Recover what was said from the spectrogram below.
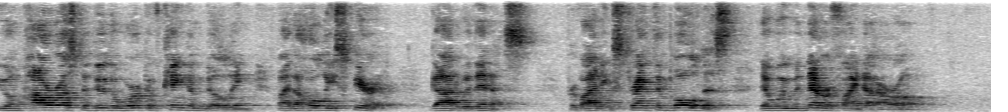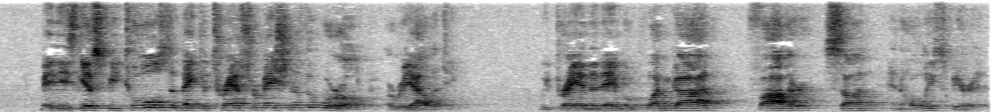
You empower us to do the work of kingdom building by the Holy Spirit, God within us, providing strength and boldness that we would never find on our own. May these gifts be tools that make the transformation of the world a reality. We pray in the name of one God, Father, Son, and Holy Spirit.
